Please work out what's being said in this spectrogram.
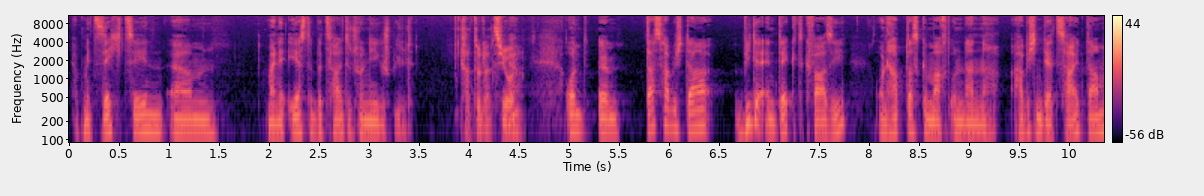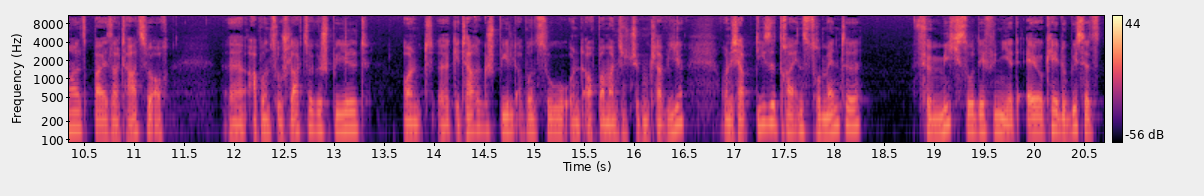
Ich habe mit 16 ähm, meine erste bezahlte Tournee gespielt. Gratulation. Ja. Und ähm, das habe ich da wiederentdeckt quasi und habe das gemacht. Und dann habe ich in der Zeit damals bei Saltatio auch äh, ab und zu Schlagzeug gespielt und äh, Gitarre gespielt ab und zu und auch bei manchen Stücken Klavier. Und ich habe diese drei Instrumente für mich so definiert. Ey, okay, du bist jetzt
